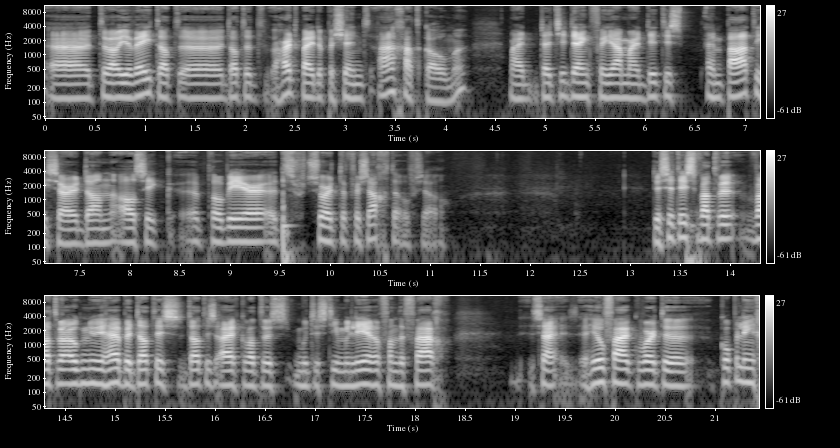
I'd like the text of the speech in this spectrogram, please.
Uh, terwijl je weet dat, uh, dat het hard bij de patiënt aan gaat komen. Maar dat je denkt van ja, maar dit is empathischer dan als ik uh, probeer het soort te verzachten of zo. Dus het is wat we, wat we ook nu hebben, dat is, dat is eigenlijk wat we moeten stimuleren van de vraag. Heel vaak wordt de koppeling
